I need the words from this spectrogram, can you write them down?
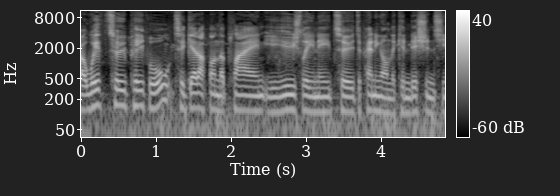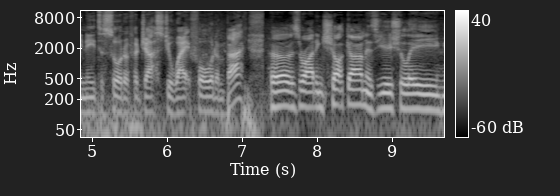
but with two people to get up on the plane, you usually need to, depending on the conditions, you need to sort of adjust your weight forward and back. Whoever's riding shotgun is usually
